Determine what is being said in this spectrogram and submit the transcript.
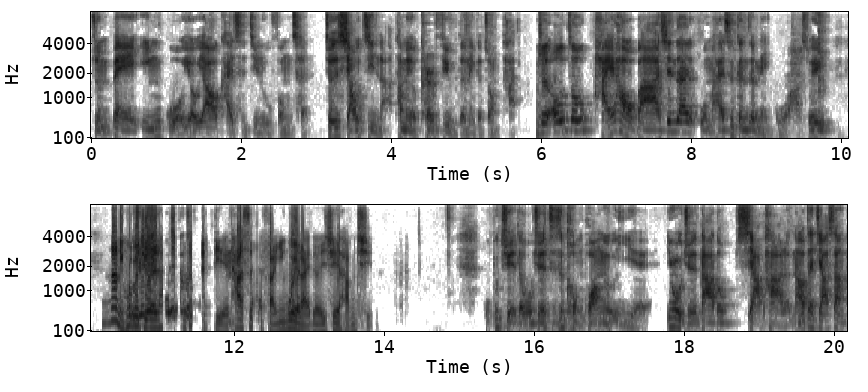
准备英国又要开始进入封城，就是宵禁啦。他们有 curfew 的那个状态。我觉得欧洲还好吧，现在我们还是跟着美国啊，所以那你会不会觉得它现在跌，它是在反映未来的一些行情？我不觉得，我觉得只是恐慌而已，诶因为我觉得大家都吓怕了，然后再加上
